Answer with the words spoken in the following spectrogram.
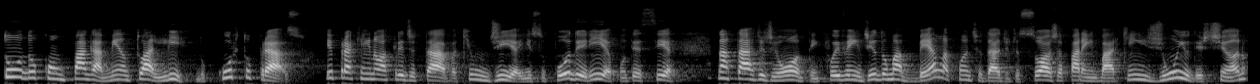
Tudo com pagamento ali, no curto prazo. E para quem não acreditava que um dia isso poderia acontecer, na tarde de ontem, foi vendida uma bela quantidade de soja para embarque em junho deste ano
